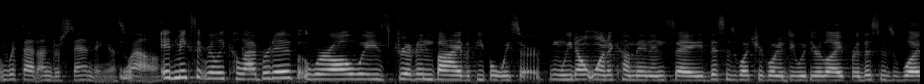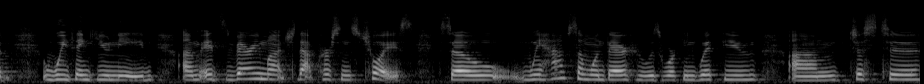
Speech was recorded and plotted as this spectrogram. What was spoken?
with that understanding as well? It makes it really collaborative. We're always driven by the people we serve. We don't want to come in and say, this is what you're going to do with your life, or this is what we think you need. Um, it's very much that person's choice. So we have someone there who is working with you um, just to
